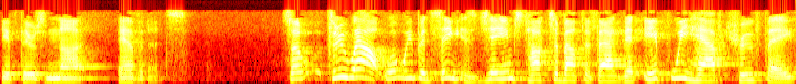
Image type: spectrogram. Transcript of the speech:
if there's not evidence. So throughout, what we've been seeing is James talks about the fact that if we have true faith,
